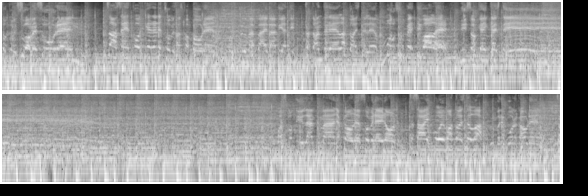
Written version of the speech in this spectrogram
Soturi Suomen suuren. Saaseet koot keränneet Suomi taas vapauden On kylmä päivä vietti, sä tantereella taistelee Mut sun petti valhe, iso kenkäisten. Kotiin lämpimään ja kauneus somineen on Sä sait voimaa taistella ympäri vuorokauden. Sä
